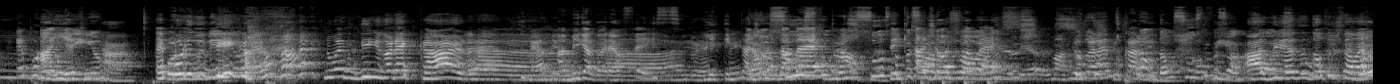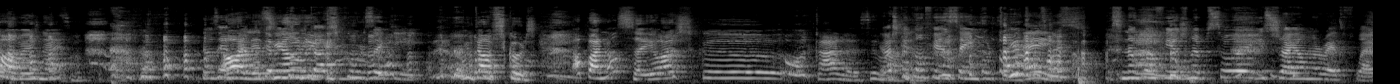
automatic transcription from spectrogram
hum, É por um Aí é que dedinho. tá. É Pôr pôr o o dedinho. Não é dedinho, agora é cara. É. Amiga, agora é a Ah, face. agora é e ele tem que estar de É olhos abertos. é um susto tem que a estar de pessoa olhos com os olhos. abertos. Nossa, eu garanto, cara. Não, dá um susto a pessoa. Há dedo de outros telemóveis, é? A entrar Olha, se ele- muito obscuros aqui. Muito obscuros. Opá, não sei, eu acho que. Ou a cara, sei Eu lá. acho que a confiança é importante. É isso. Se não confias na pessoa, isso já é uma red flag.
